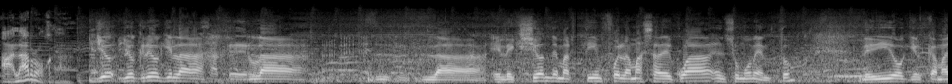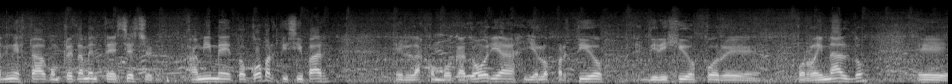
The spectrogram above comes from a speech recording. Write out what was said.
a La Roja. Yo, creo que la, elección de Martín fue la más adecuada en su momento, debido a que el camarín estaba completamente deshecho. A mí me tocó participar en las convocatorias y en los partidos dirigidos por, eh, por Reinaldo. Eh,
